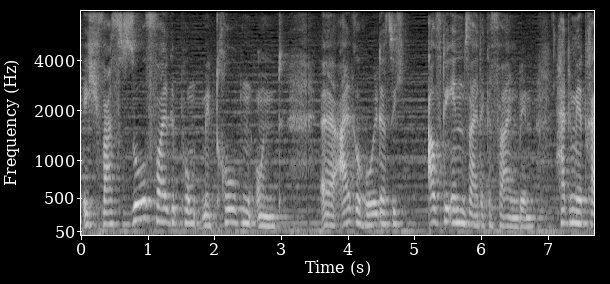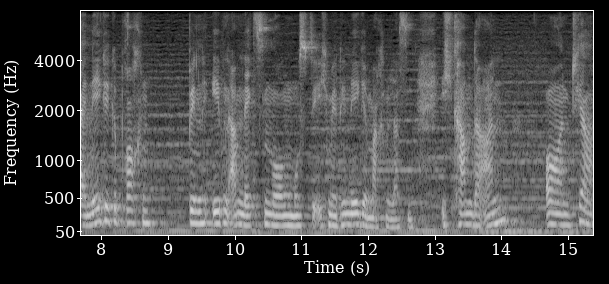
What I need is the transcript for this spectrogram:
Ich war so vollgepumpt mit Drogen und äh, Alkohol, dass ich auf die Innenseite gefallen bin. Hatte mir drei Nägel gebrochen, bin eben am nächsten Morgen musste ich mir die Nägel machen lassen. Ich kam da an und ja,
